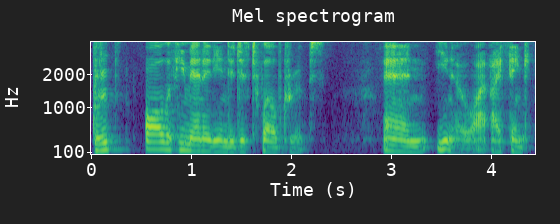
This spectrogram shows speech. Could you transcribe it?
group all of humanity into just 12 groups. And, you know, I, I think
